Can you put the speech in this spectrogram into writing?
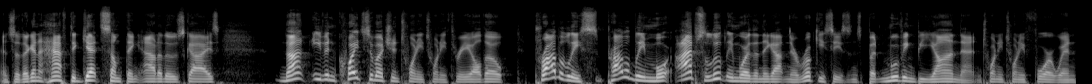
And so they're going to have to get something out of those guys. Not even quite so much in 2023, although probably probably more absolutely more than they got in their rookie seasons, but moving beyond that in 2024 when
